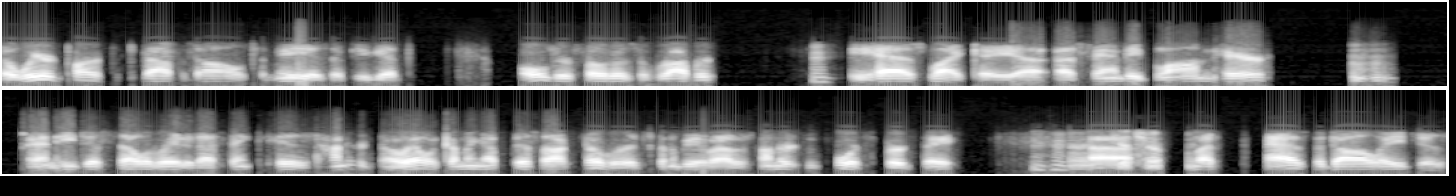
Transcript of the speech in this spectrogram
the weird part about the doll to me is if you get older photos of Robert, mm-hmm. he has like a uh, a sandy blonde hair, mm-hmm. and he just celebrated, I think, his hundred Noel coming up this October. It's going to be about his hundred and fourth birthday. Mm-hmm. Uh, but as the doll ages,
